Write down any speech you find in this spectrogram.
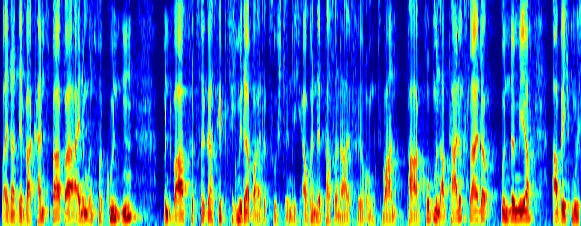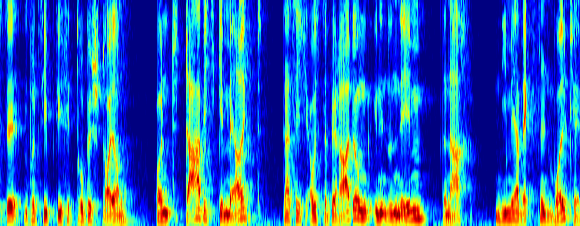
weil da eine Vakanz war bei einem unserer Kunden und war für ca. 70 Mitarbeiter zuständig, auch in der Personalführung. Es waren ein paar Gruppen- und Abteilungsleiter unter mir, aber ich musste im Prinzip diese Truppe steuern. Und da habe ich gemerkt, dass ich aus der Beratung in Unternehmen danach nie mehr wechseln wollte,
